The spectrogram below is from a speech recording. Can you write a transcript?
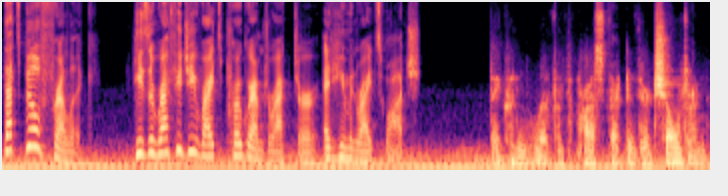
That's Bill Frelick. He's a refugee rights program director at Human Rights Watch. They couldn't live with the prospect of their children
